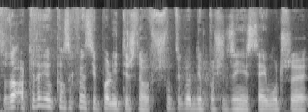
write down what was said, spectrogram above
Co do pytania konsekwencji polityczne, w przyszłym tygodniu posiedzenie Sejmu, czy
